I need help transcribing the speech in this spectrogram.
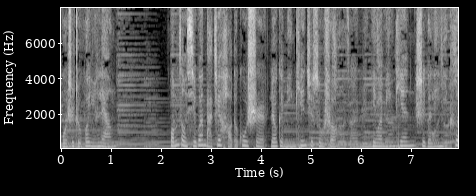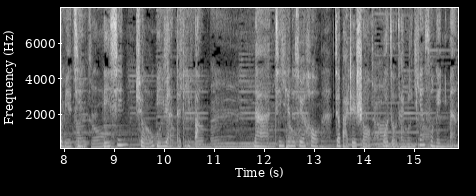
我是主播云良。我们总习惯把最好的故事留给明天去诉说，因为明天是个离你特别近、离心却无比远的地方。那今天的最后，就把这首《我走在明天》送给你们，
